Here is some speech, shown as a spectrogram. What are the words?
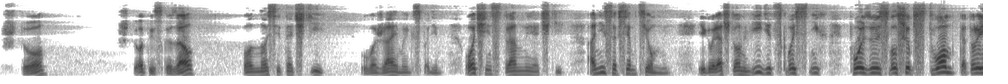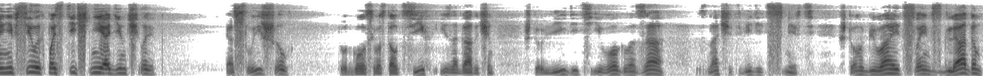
Что? Что ты сказал? Он носит очки, уважаемый господин, очень странные очки. Они совсем темные, и говорят, что он видит сквозь них, пользуясь волшебством, которое не в силах постичь ни один человек. Я слышал, тут голос его стал тих и загадочен, что видеть его глаза значит видеть смерть, что он убивает своим взглядом,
